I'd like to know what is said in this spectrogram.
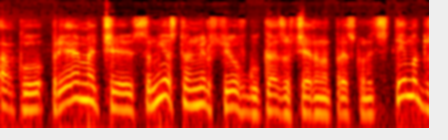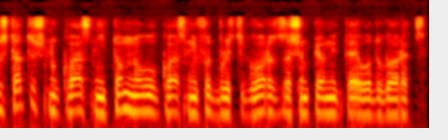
Ако приемем, че самия Станмир Стоилов го каза вчера на пресконеците, има достатъчно класни, и то много класни футболисти, говорят за шампионите Лодогорец.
